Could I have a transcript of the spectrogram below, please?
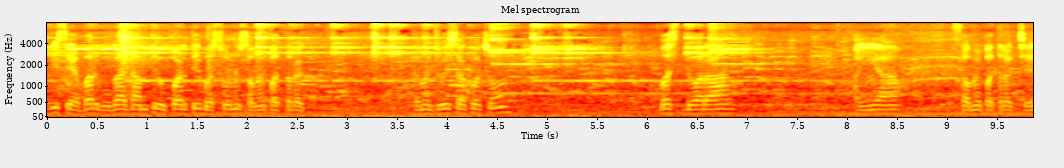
શ્રી શેબર ગોગાધામથી ઉપડતી બસોનું સમયપત્રક. તમે જોઈ શકો છો, બસ દ્વારા અહીંયા સમયપત્રક છે.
